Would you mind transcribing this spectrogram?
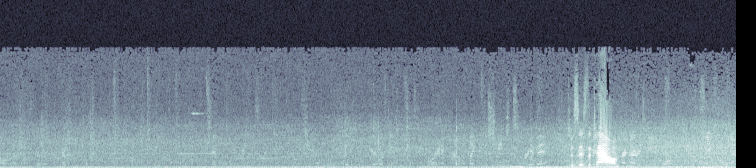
Oh, that sounds good right now. Ice cream. And only we were with 1864, and it kind of looked like they just changed the story a bit. to This where is it the fits town. Vampire Diaries name. And it's the same story that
